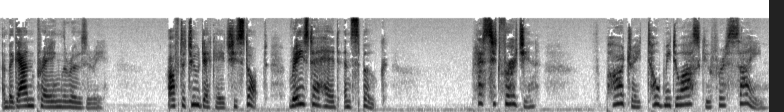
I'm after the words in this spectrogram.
and began praying the rosary. After two decades she stopped, raised her head, and spoke. Blessed Virgin, the Padre told me to ask you for a sign.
